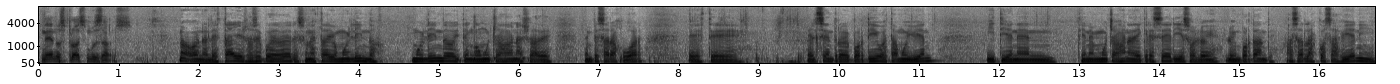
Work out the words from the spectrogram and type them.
né, nos próximos anos. No, bueno, el estadio ya se puede ver, es un estadio muy lindo, muy lindo y tengo muchas ganas ya de, empezar a jugar. Este, el centro deportivo está muy bien y tienen, tienen muchas ganas de crecer y eso es lo, importante, hacer las cosas bien y,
